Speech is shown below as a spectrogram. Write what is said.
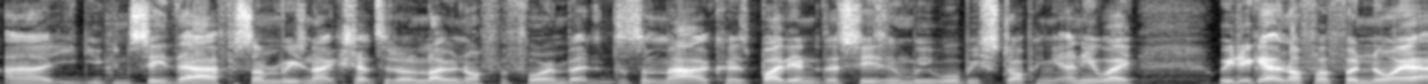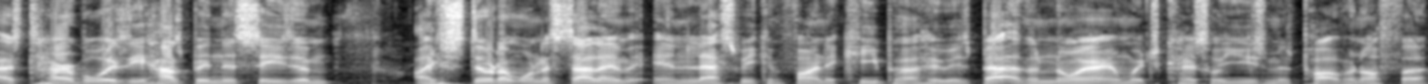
Uh, you, you, can see there, for some reason I accepted a loan offer for him, but it doesn't matter because by the end of the season we will be stopping anyway. We do get an offer for Neuer, as terrible as he has been this season. I still don't want to sell him unless we can find a keeper who is better than Neuer, in which case I'll use him as part of an offer.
